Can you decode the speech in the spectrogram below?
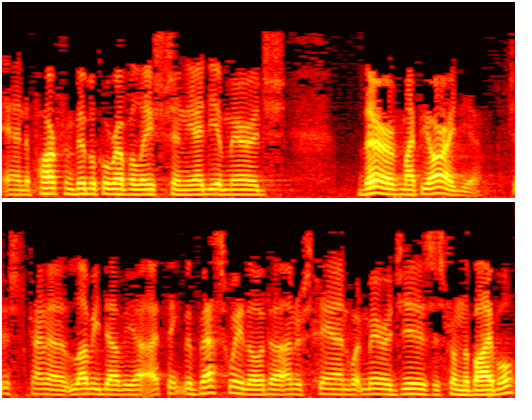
and apart from biblical revelation, the idea of marriage there might be our idea. Just kind of lovey dovey. I think the best way, though, to understand what marriage is is from the Bible.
